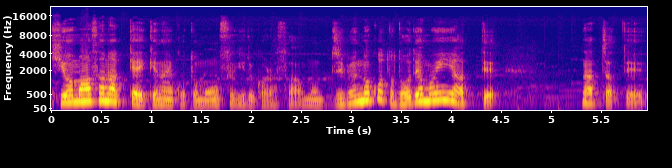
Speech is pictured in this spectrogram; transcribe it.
気を回さなきゃいけないことも多すぎるからさもう自分のことどうでもいいやってなっちゃって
